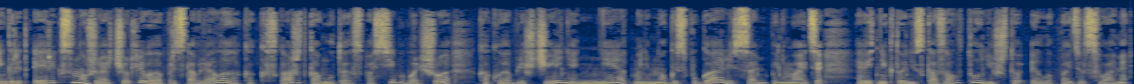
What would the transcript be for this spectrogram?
Ингрид Эриксон уже отчетливо представляла, как скажет кому-то «спасибо большое, какое облегчение». Нет, мы немного испугались, сами понимаете, а ведь никто не сказал Туне, что Элла пойдет с вами,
